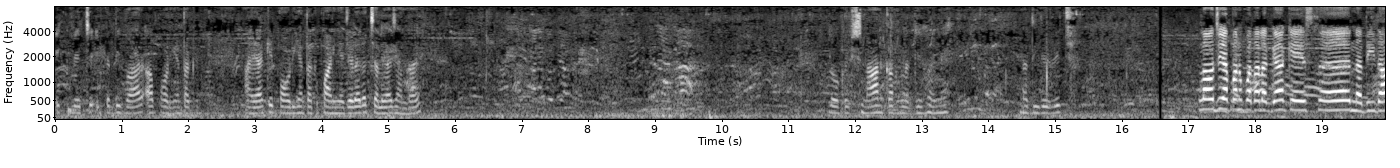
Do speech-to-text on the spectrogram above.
ਇੱਕ ਵਿੱਚ ਇੱਕ ਅੱਧੀ ਵਾਰ ਆ ਪੌੜੀਆਂ ਤੱਕ ਆਇਆ ਕਿ ਪੌੜੀਆਂ ਤੱਕ ਪਾਣੀ ਆ ਜਿਹੜਾ ਇਹਦਾ ਚਲਿਆ ਜਾਂਦਾ ਹੈ। ਲੋਕ ਇਸ਼ਨਾਨ ਕਰਨ ਲੱਗੇ ਹੋਏ ਨੇ ਨਦੀ ਦੇ ਵਿੱਚ। ਲਓ ਜੀ, ਆਪਾਂ ਨੂੰ ਪਤਾ ਲੱਗਾ ਕਿ ਇਸ ਨਦੀ ਦਾ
